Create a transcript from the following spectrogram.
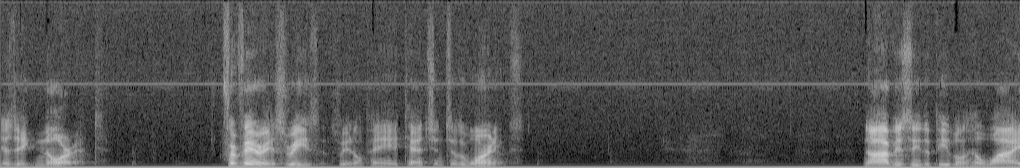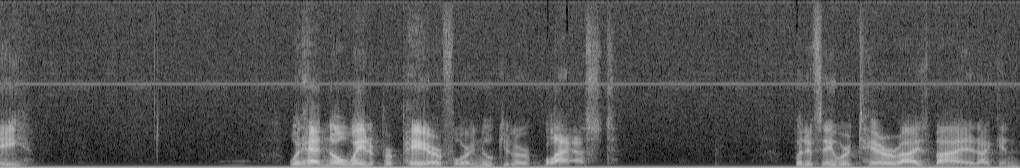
Just ignore it. For various reasons. We don't pay any attention to the warnings. Now, obviously, the people in Hawaii would had no way to prepare for a nuclear blast. But if they were terrorized by it, I can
